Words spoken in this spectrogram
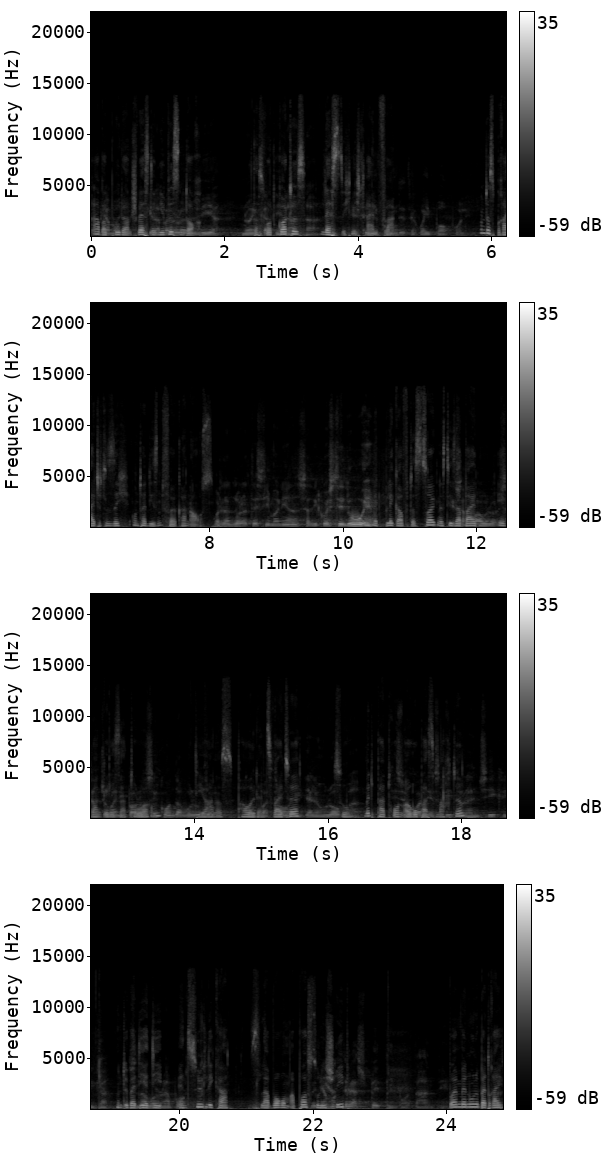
Aber Brüder und Schwestern, wir wissen doch, das Wort Gottes lässt sich nicht einfangen. Und es breitete sich unter diesen Völkern aus. Mit Blick auf das Zeugnis dieser beiden Evangelisatoren, die Johannes Paul II. zu Mitpatron Europas machte und über die er die Enzyklika Slavorum Apostoli schrieb, wollen wir nun über drei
